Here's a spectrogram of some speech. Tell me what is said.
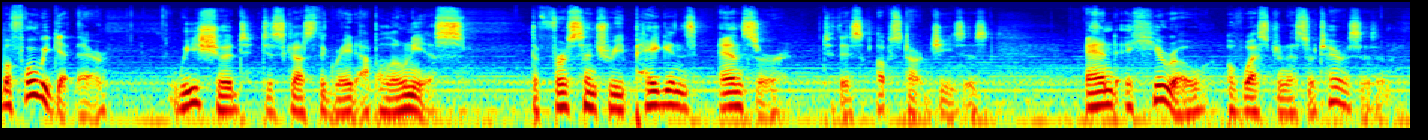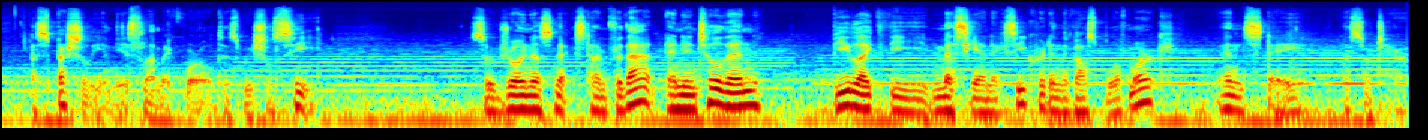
before we get there, we should discuss the great Apollonius, the first century pagan's answer to this upstart Jesus, and a hero of Western esotericism, especially in the Islamic world, as we shall see. So join us next time for that, and until then, be like the messianic secret in the Gospel of Mark and stay esoteric.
